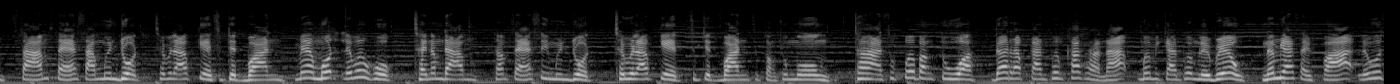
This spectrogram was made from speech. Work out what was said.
ำ3แสน30,000 หยด ใช้เวลาอัปเกรด 17 วัน แม่มดเลเวล 6 ใช้น้ำดำ3แสน40,000 หยด ใช้เวลาอัปเกรด 17 วัน 12 ชั่วโมง ทหารซูเปอร์บางตัว ได้รับการเพิ่มค่าสถานะเมื่อมีการเพิ่มเลเวล น้ำยาสายฟ้าเลเวล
